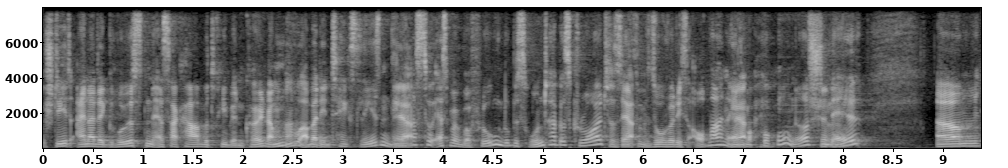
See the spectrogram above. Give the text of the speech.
Steht einer der größten SHK-Betriebe in Köln. Da musst du aber den Text lesen. Den Ja. hast du erstmal überflogen. Du bist runtergescrollt. Das Ja. heißt, so würde ich es auch machen. Erstmal gucken, ne? schnell. Ähm,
